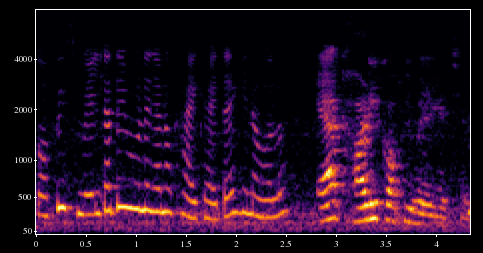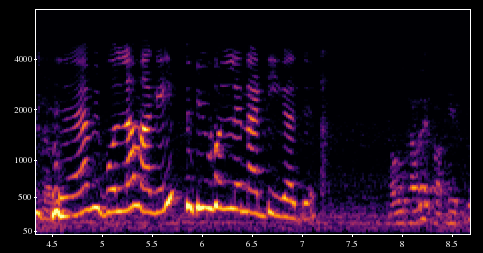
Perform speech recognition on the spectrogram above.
কফির স্মেলটাতেই মনে যেন খাই খাই তাই কিনা বলো? এক হাড়ি কফি হয়ে গেছে হ্যাঁ আমি বললাম আগেই তুমি বললে না ঠিক আছে। বাবু খাবে কফি একটু?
